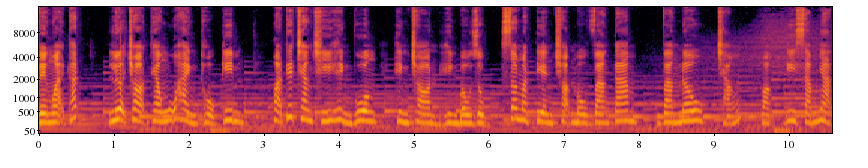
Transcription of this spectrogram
Về ngoại thất, lựa chọn theo ngũ hành thổ kim, họa tiết trang trí hình vuông, hình tròn, hình bầu dục, sơn mặt tiền chọn màu vàng cam, vàng nâu, trắng hoặc ghi xám nhạt.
